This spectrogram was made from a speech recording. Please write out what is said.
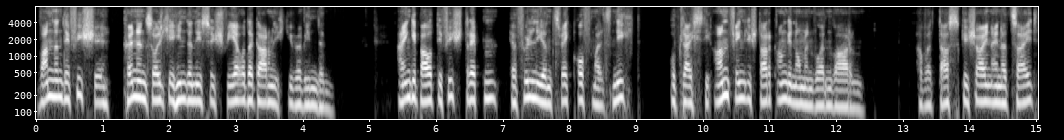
Wandernde Fische können solche Hindernisse schwer oder gar nicht überwinden. Eingebaute Fischtreppen erfüllen ihren Zweck oftmals nicht, obgleich sie anfänglich stark angenommen worden waren. Aber das geschah in einer Zeit,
